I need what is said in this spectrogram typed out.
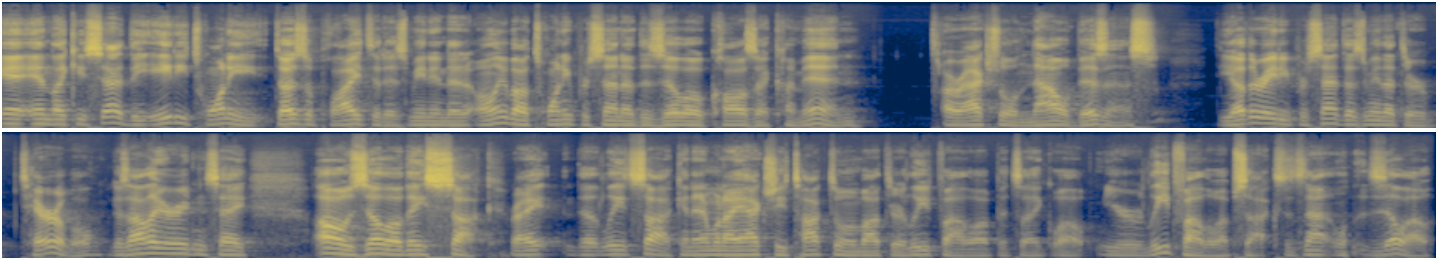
And, and like you said, the 80 20 does apply to this, meaning that only about 20% of the Zillow calls that come in are actual now business. The other 80% doesn't mean that they're terrible because I'll hear agents say, oh, Zillow, they suck, right? The leads suck. And then when I actually talk to them about their lead follow up, it's like, well, your lead follow up sucks. It's not Zillow.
